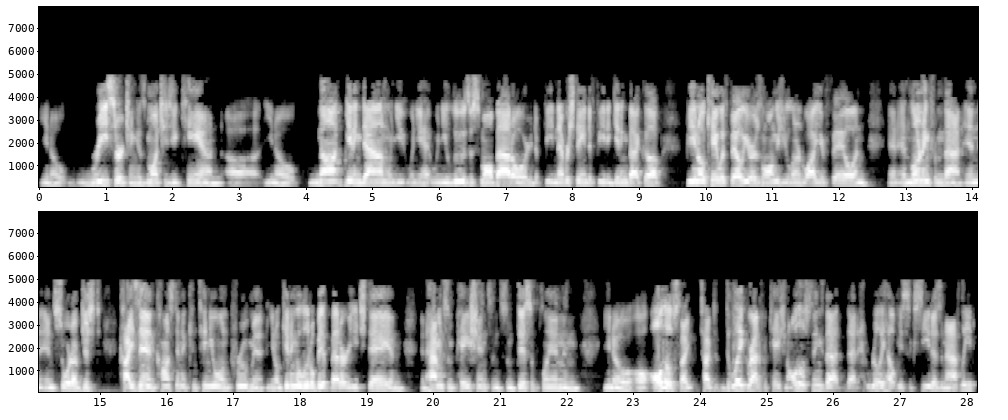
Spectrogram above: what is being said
you know researching as much as you can, uh, you know not getting down when you when you when you lose a small battle or you defeat, never staying defeated, getting back up being okay with failure as long as you learn why you fail and, and, and learning from that and, and sort of just kaizen, constant and continual improvement, you know, getting a little bit better each day and, and having some patience and some discipline and, you know, all, all those type, types of delayed gratification, all those things that, that really help me succeed as an athlete.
